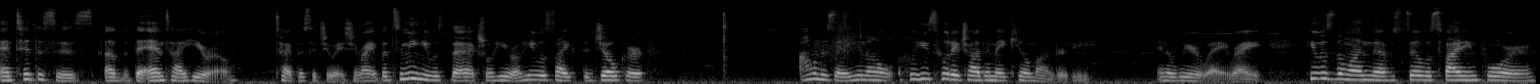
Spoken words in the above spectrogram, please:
antithesis of the anti-hero type of situation, right? But to me, he was the actual hero. He was like the Joker. I want to say, you know, who he's who they tried to make Killmonger be, in a weird way, right? He was the one that still was fighting for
